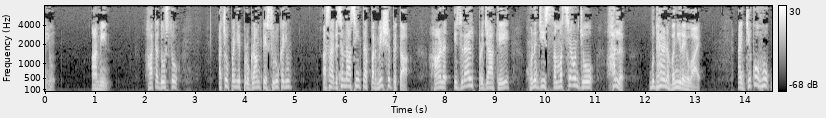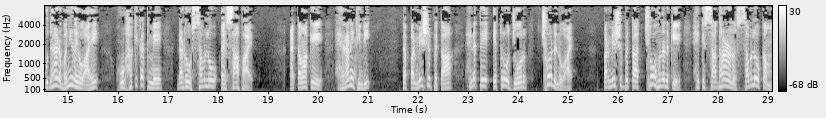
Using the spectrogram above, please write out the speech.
आहियूं आमीन हा त दोस्तो अचो पंहिंजे प्रोग्राम खे शुरू कयूं असां ॾिसंदासीं त परमेश्वर पिता हाणे इज़राइल प्रजा खे हुन जी समस्याउनि जो हल ॿुधाइण वञी रहियो आहे ऐं जेको हू ॿुधाइण वञी रहियो आहे हू हक़ीक़त में ॾाढो सवलो ऐं साफ़ आहे ऐं तव्हां खे हैरानी थींदी त परमेश्वर पिता हिन ते एतिरो ज़ोर छो ॾिनो आहे परमेश्वर पिता छो हुननि खे हिकु साधारण सवलो कमु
